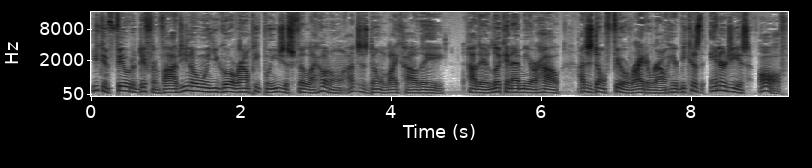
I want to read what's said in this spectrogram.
you can feel the different vibes. You know when you go around people and you just feel like, hold on, I just don't like how they how they're looking at me or how I just don't feel right around here because the energy is off.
